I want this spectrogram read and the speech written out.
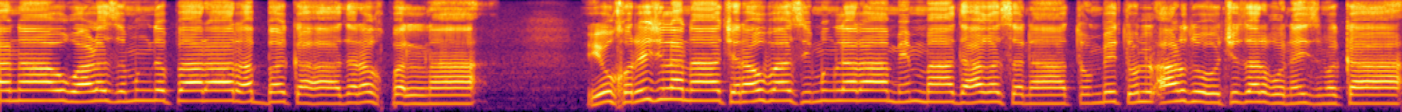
لَنَا وَغَلَ زَمُنْ د پارا رَبَّكَ دَرَغْ پَلْنَا یو خرج لنا چراو باسی منگ لرا مما داغ سنا تم بیت الارضو چی زرغون ازمکا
